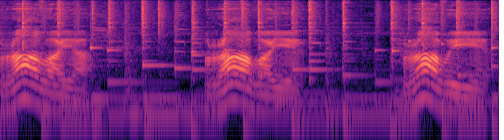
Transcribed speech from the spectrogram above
Правая. Правое. Правые.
